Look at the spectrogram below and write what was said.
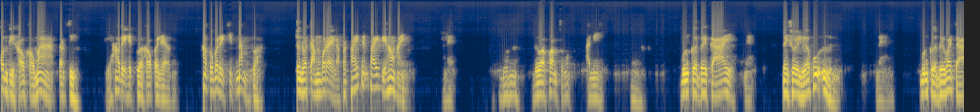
คนที่เขาเข้ามาจังซี่ที่เฮาได้เฮ็ดเพื่อเขาไปแล้วนี่เฮาก็บ่ได้คิดนํตัว จนว่าจำบ่ได้ล่ะไผเป็นไผที่เฮาให้นั่แหละบุญหรือว่าความสงบอันนี้บุญเกิดโดยกาย เนี่ย ได้ช่วยเหลือผู้อื่นเนี่ยบุญเกิดโดยวาจา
